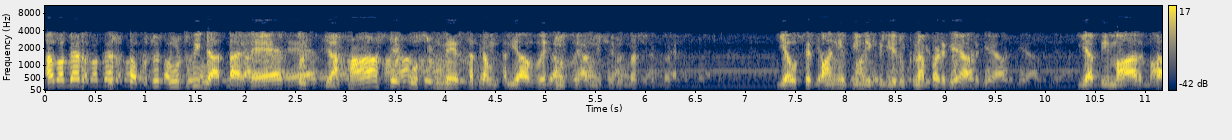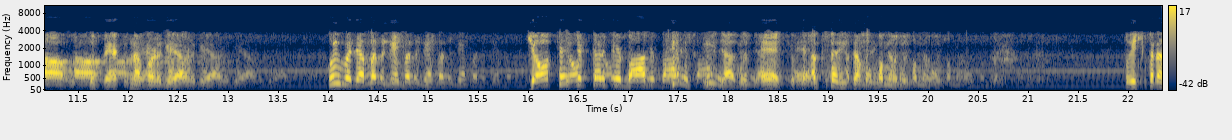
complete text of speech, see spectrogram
اب اگر اس کا وضو ٹوٹ بھی جاتا ہے، تو جہاں سے اس نے ختم کیا وہی سے شروع کر سکتا ہے۔ یا اسے پانی پینے کے لیے رکنا پڑ گیا۔ یا بیمار تھا، اس کو بیٹھنا پڑ گیا۔ کوئی وجہ بن گئی۔ چوتھے چکر کے بعد پھر اس کی اجازت ہے اکثر ہی مکمل تو اس طرح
